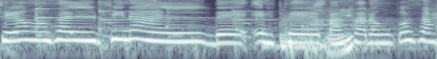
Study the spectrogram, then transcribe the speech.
Llegamos al final de este Sí. Pasaron Cosas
